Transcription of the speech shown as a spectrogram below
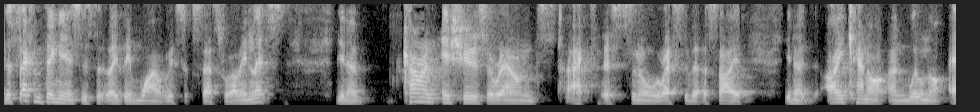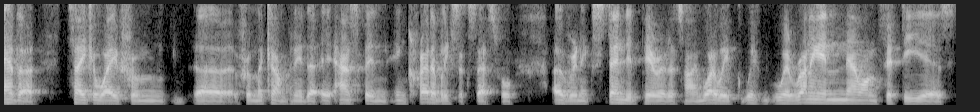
The second thing is is that they've been wildly successful. I mean, let's you know current issues around activists and all the rest of it aside, you know, I cannot and will not ever take away from uh, from the company that it has been incredibly successful over an extended period of time. What are we? We're running in now on 50 years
